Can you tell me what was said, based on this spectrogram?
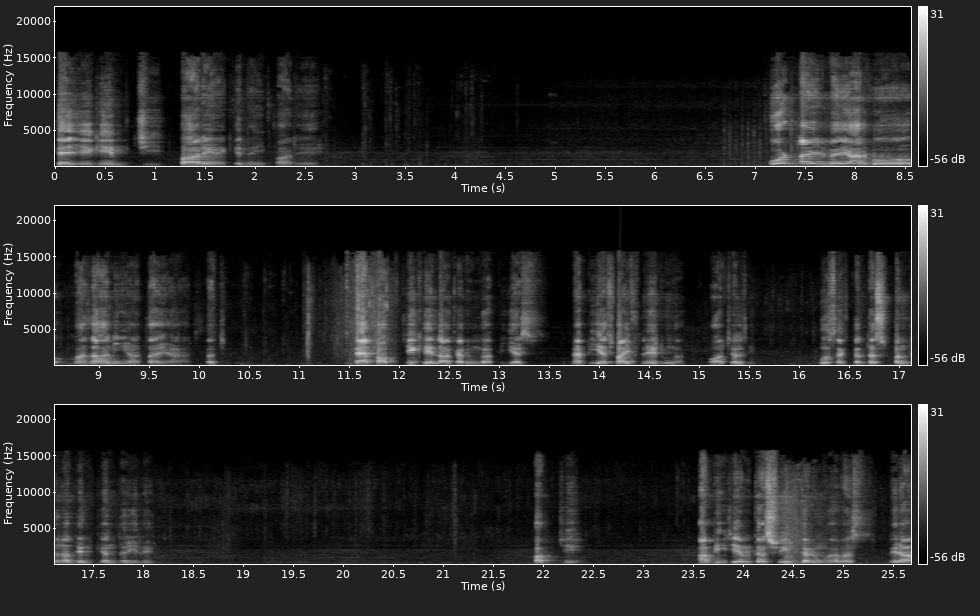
देखते हैं ये गेम जीत पा रहे हैं कि नहीं पा रहे फोर्टनाइट में यार वो मज़ा नहीं आता यार, सच में। पबजी खेला करूँगा पीएस मैं पीएस फाइव ले लूँगा, बहुत जल्दी। हो सकता है दस पंद्रह दिन के अंदर ही ले लूँ। पबजी। हाँ बीजेम का स्ट्रीम करूँगा बस, मेरा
